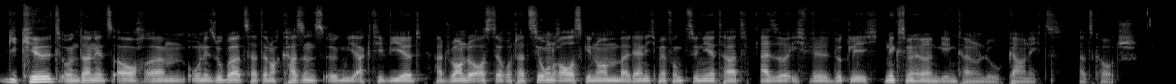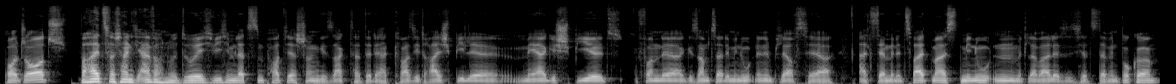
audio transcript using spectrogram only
gekillt und dann jetzt auch ähm, ohne Subats hat er noch Cousins irgendwie aktiviert, hat Rondo aus der Rotation rausgenommen, weil der nicht mehr funktioniert hat. Also ich will wirklich nichts mehr hören gegen Tyron Lue, gar nichts als Coach. Paul George war jetzt wahrscheinlich einfach nur durch, wie ich im letzten Pod ja schon gesagt hatte. Der hat quasi drei Spiele mehr gespielt von der Gesamtzahl der Minuten in den Playoffs her, als der mit den zweitmeisten Minuten. Mittlerweile ist es jetzt Devin Booker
